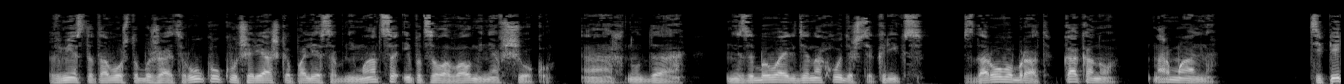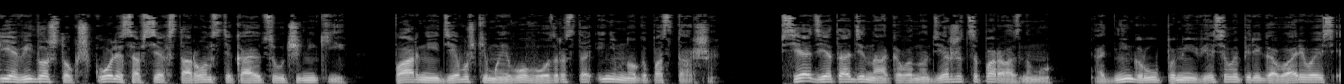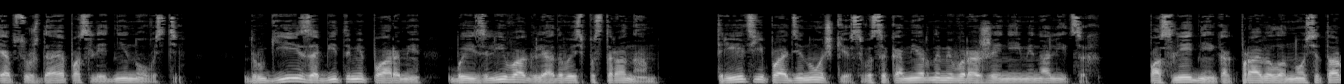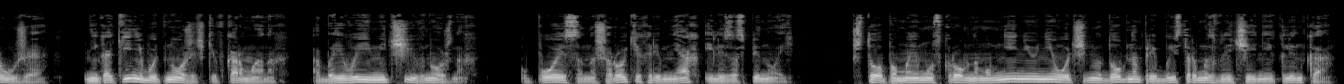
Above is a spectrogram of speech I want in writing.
Вместо того, чтобы жать руку, кучеряшка полез обниматься и поцеловал меня в щеку. «Ах, ну да. Не забывай, где находишься, Крикс. Здорово, брат. Как оно?» «Нормально». Теперь я видел, что к школе со всех сторон стекаются ученики, парни и девушки моего возраста и немного постарше. Все одеты одинаково, но держатся по-разному. Одни группами, весело переговариваясь и обсуждая последние новости. Другие забитыми парами, боязливо оглядываясь по сторонам. Третьи поодиночке, с высокомерными выражениями на лицах. Последние, как правило, носят оружие, не какие-нибудь ножички в карманах, а боевые мечи в ножнах, у пояса, на широких ремнях или за спиной. что, по моему скромному мнению, не очень удобно при быстром извлечении клинка.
